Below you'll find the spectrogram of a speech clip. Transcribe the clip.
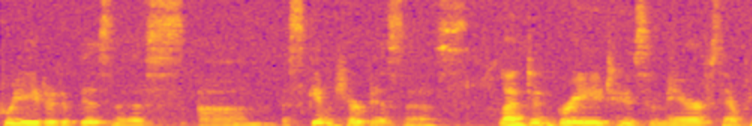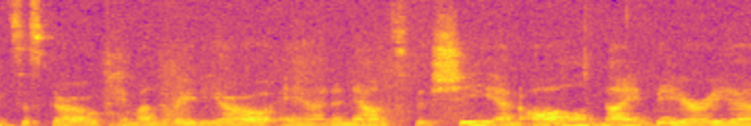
created a business, um, a skincare business. London Breed, who's the mayor of San Francisco, came on the radio and announced that she and all nine Bay Area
